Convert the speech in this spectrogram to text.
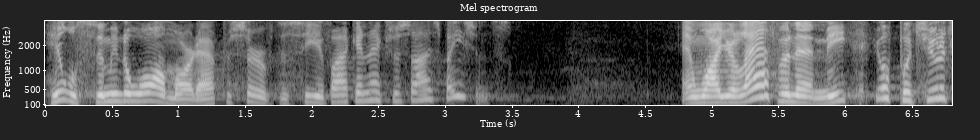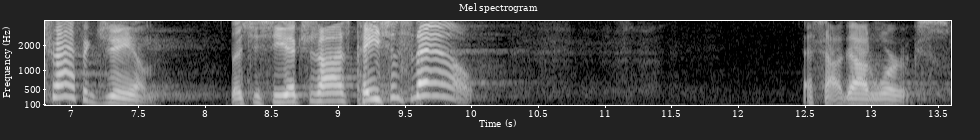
He will send me to Walmart after service to see if I can exercise patience. And while you're laughing at me, he'll put you in a traffic jam. Let you see exercise patience now. That's how God works.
